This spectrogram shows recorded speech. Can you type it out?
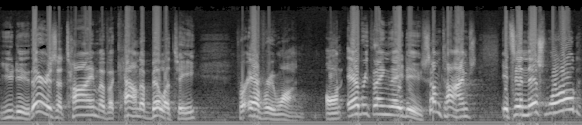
you do. There is a time of accountability for everyone on everything they do. Sometimes it's in this world,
